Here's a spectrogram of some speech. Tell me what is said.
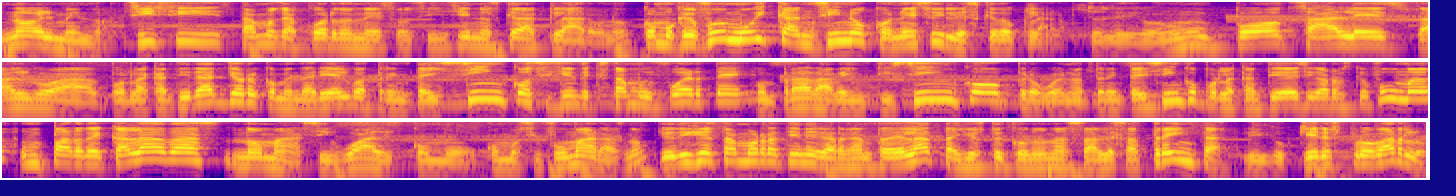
no el menor. Sí, sí, estamos de acuerdo en eso, sí, sí, nos queda claro, ¿no? Como que fue muy cansino con eso y les quedó claro. Entonces le digo, un pot sales, algo a, por la cantidad, yo recomendaría algo a 35, si siente que está muy fuerte, comprar a 25, pero bueno, a 35 por la cantidad de cigarros que fuma, un par de caladas, no más, igual, como, como si fumaras, ¿no? Yo dije, esta morra tiene garganta de lata, yo estoy con unas sales a 30. Le digo, ¿quieres probarlo?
